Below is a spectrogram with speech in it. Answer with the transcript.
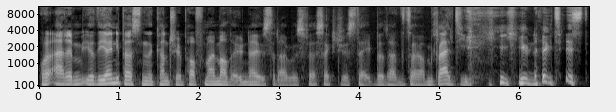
well, Adam, you're the only person in the country, apart from my mother, who knows that I was First Secretary of State. But um, so I'm glad you you noticed.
